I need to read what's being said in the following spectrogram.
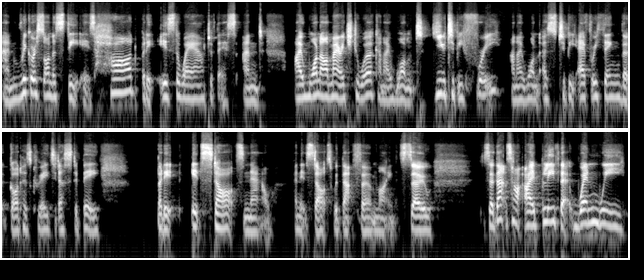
And rigorous honesty is hard, but it is the way out of this. And I want our marriage to work, and I want you to be free, and I want us to be everything that God has created us to be. But it it starts now, and it starts with that firm line. So, so that's how I believe that when we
